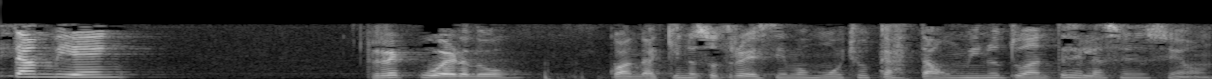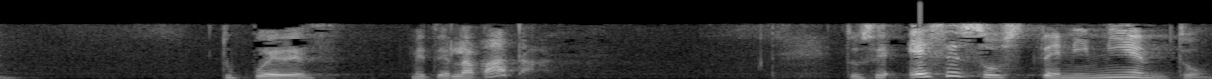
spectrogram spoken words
también recuerdo cuando aquí nosotros decimos mucho que hasta un minuto antes de la ascensión tú puedes meter la pata. Entonces, ese sostenimiento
